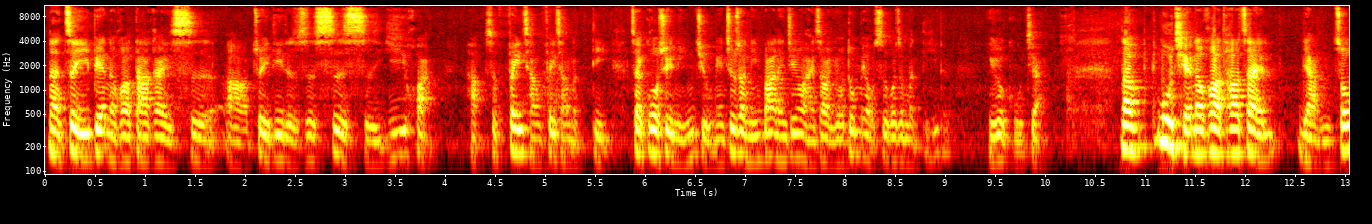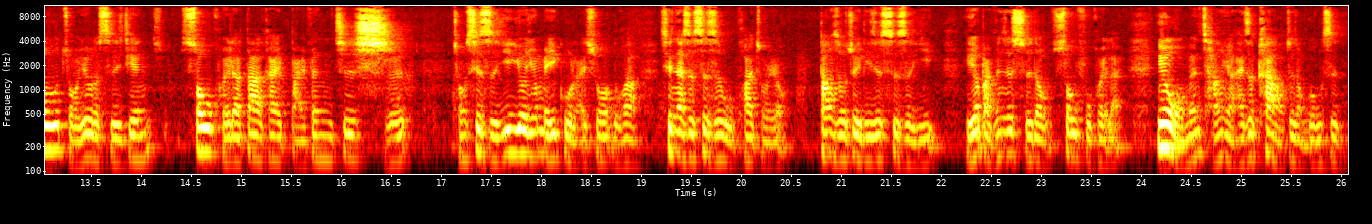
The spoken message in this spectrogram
那这一边的话大概是啊最低的是四十一块，哈、是非常非常的低，在过去零九年就算零八年金融海啸以后都没有试过这么低的一个股价。那目前的话，它在两周左右的时间收回了大概百分之十，从四十一，又用美股来说的话，现在是四十五块左右，当时最低是四十一，也有百分之十的收复回来。因为我们长远还是看好这种公司。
